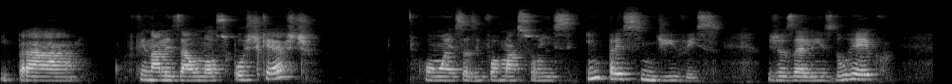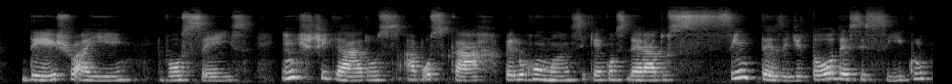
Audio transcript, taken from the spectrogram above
E para finalizar o nosso podcast com essas informações imprescindíveis José Lins do Rego, deixo aí vocês instigados a buscar pelo romance que é considerado síntese de todo esse ciclo,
